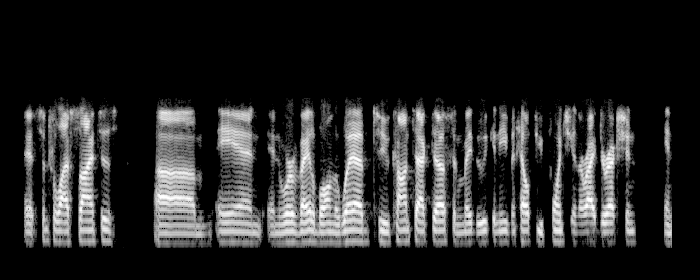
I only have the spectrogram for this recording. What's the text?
at Central Life Sciences, um, and and we're available on the web to contact us, and maybe we can even help you point you in the right direction and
